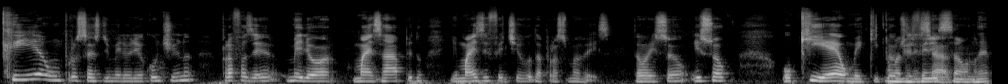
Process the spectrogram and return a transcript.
cria um processo de melhoria contínua para fazer melhor, mais rápido e mais efetivo da próxima vez. Então, isso é, isso é o que é uma equipe uma definição, né? né?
